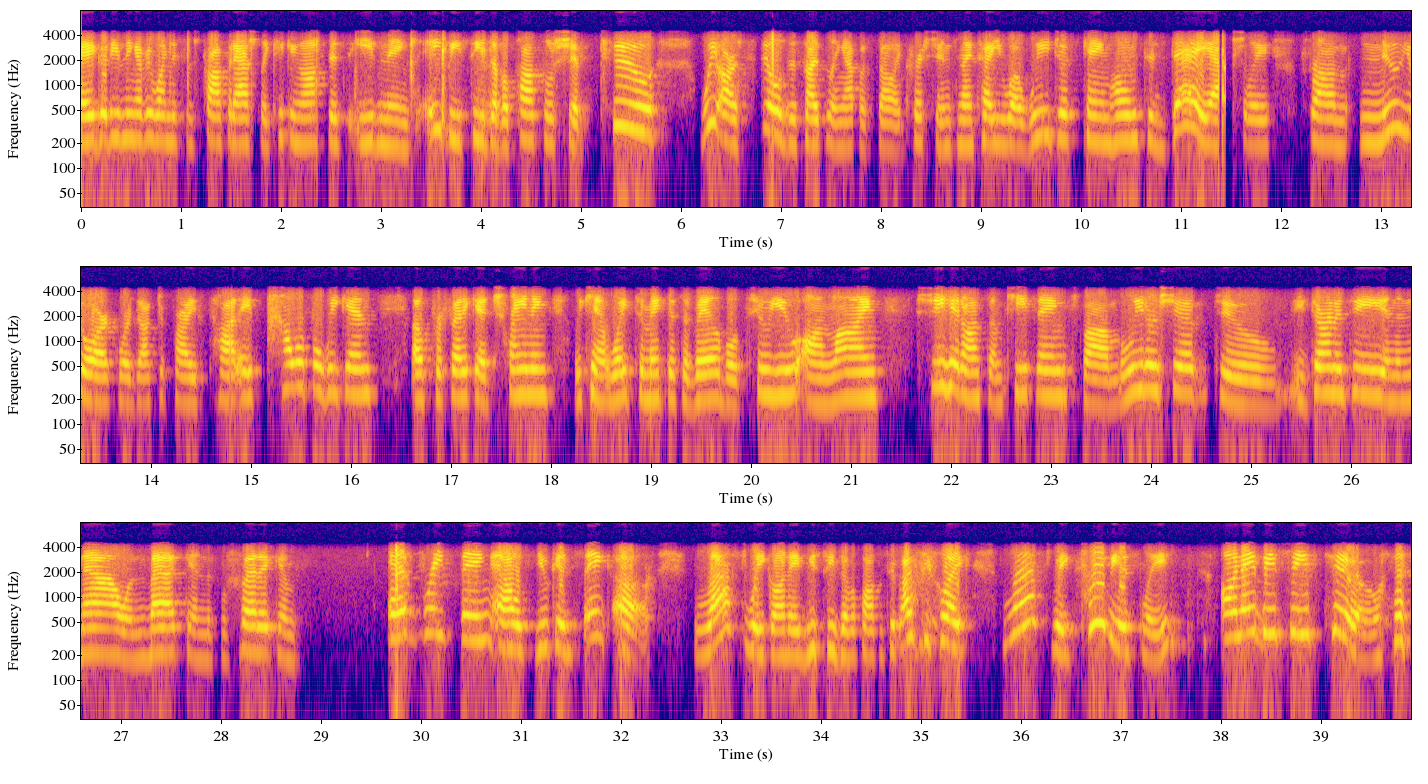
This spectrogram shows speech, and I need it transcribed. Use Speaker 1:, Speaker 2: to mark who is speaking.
Speaker 1: Hey, good evening, everyone. This is Prophet Ashley kicking off this evening's ABCs of Apostleship 2. We are still discipling apostolic Christians, and I tell you what, we just came home today, actually, from New York, where Dr. Price taught a powerful weekend of prophetic ed training. We can't wait to make this available to you online. She hit on some key things from leadership to eternity and the now and back and the prophetic and everything else you can think of. Last week on ABCs of Apostleship, I feel like last week, previously, on ABCs too,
